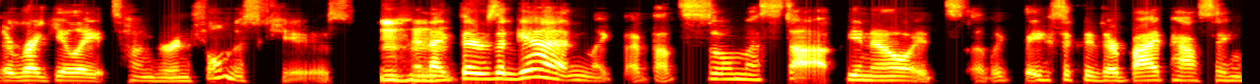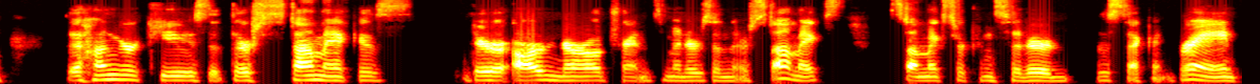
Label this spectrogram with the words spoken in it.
that regulates hunger and fullness cues. And Mhm. like there's again, like that, that's so messed up. You know, it's uh, like basically they're bypassing the hunger cues that their stomach is there are neurotransmitters in their stomachs. Stomachs are considered the second brain,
